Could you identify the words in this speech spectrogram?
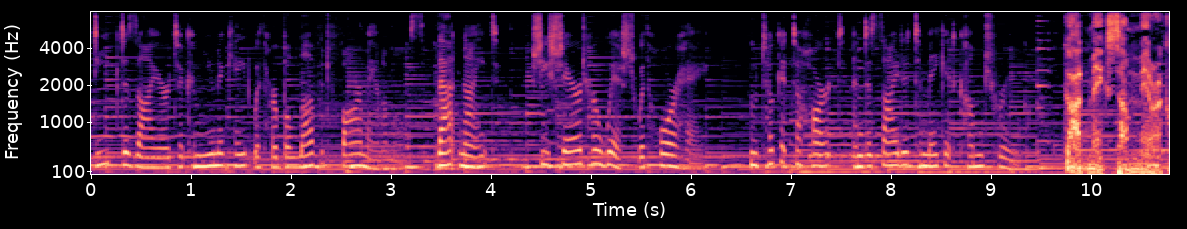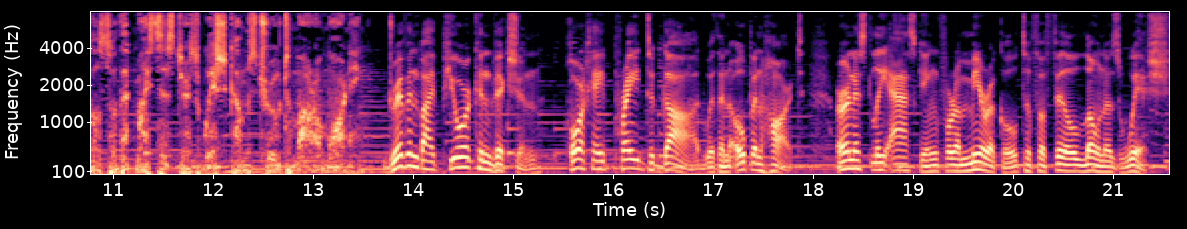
deep desire to communicate with her beloved farm animals. That night, she shared her wish with Jorge, who took it to heart and decided to make it come true. God make some miracle so that my sister's wish comes true tomorrow morning. Driven by pure conviction, Jorge prayed to God with an open heart, earnestly asking for a miracle to fulfill Lona's wish.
